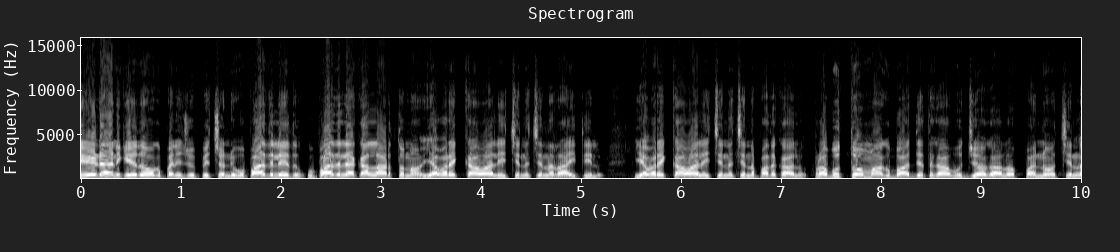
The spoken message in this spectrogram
చేయడానికి ఏదో ఒక పని చూపించండి. ఉపాధి లేదు. ఉపాధి లేక అల్లాడుతున్నాం. ఎవరికి కావాలి చిన్న చిన్న రాయితీలు? ఎవరికి కావాలి చిన్న చిన్న పథకాలు? ప్రభుత్వం మాకు బాధ్యతగా ఉద్యోగాలు పనో చిన్న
